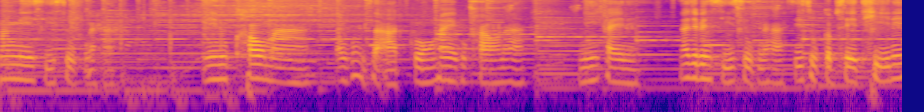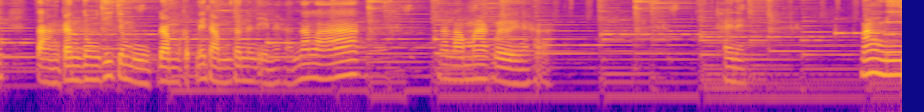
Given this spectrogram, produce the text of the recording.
มั่งมีสีสุขนะคะนี่นุกเข้ามาทำความสะอาดกรงให้พวกเขานะคะนี่ใครเนี่ยน่าจะเป็นสีสุกนะคะ สีสุกกับเศรษฐีนี่ต่างกันตรงที่จมูกดำกับไม่ดำเท่านั้นเองนะคะน่ารักน่ารักมากเลยนะคะ ใครเนี่ยมั่งมี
